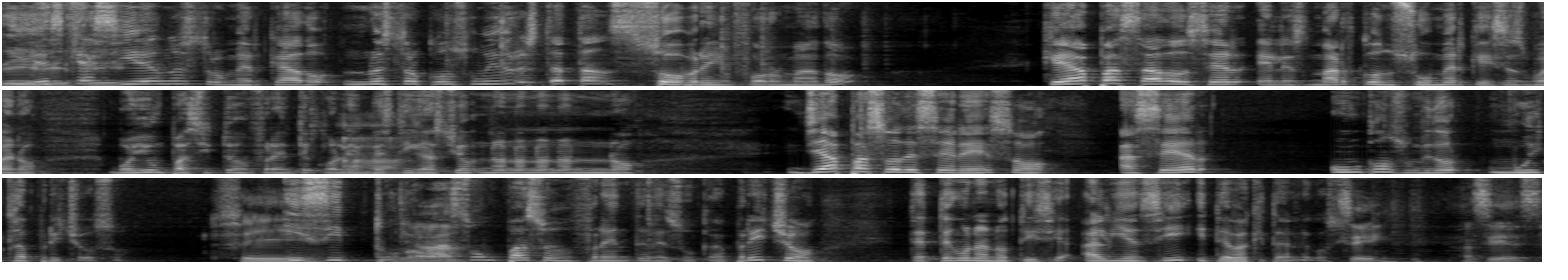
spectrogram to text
Sí, y es que sí. así es nuestro mercado. Nuestro consumidor está tan sobreinformado que ha pasado de ser el smart consumer que dices, bueno, voy un pasito enfrente con la Ajá. investigación. No, no, no, no, no, no. Ya pasó de ser eso a ser un consumidor muy caprichoso. Sí. Y si tú no das un paso enfrente de su capricho, te tengo una noticia. Alguien sí y te va a quitar el negocio. Sí, así es.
